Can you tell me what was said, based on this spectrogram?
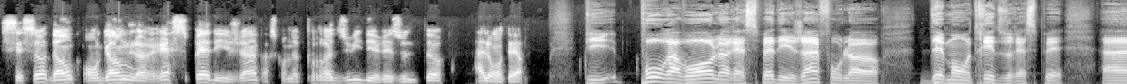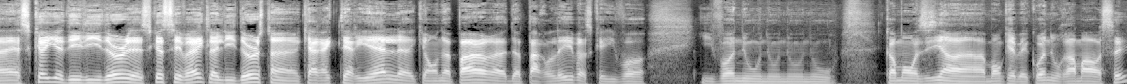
C'est ça. Donc, on gagne le respect des gens parce qu'on a produit des résultats à long terme. Puis, pour avoir le respect des gens, il faut leur démontrer du respect. Euh, est-ce qu'il y a des leaders? Est-ce que c'est vrai que le leader, c'est un caractériel euh, qu'on a peur euh, de parler parce qu'il va, il va nous, nous, nous, nous, comme on dit en bon québécois, nous ramasser?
